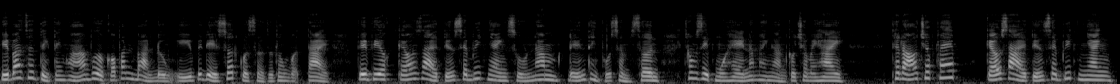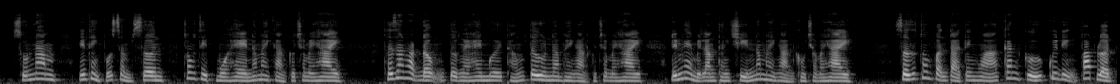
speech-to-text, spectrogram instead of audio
Ủy ban dân tỉnh Thanh Hóa vừa có văn bản đồng ý với đề xuất của Sở Giao thông Vận tải về việc kéo dài tuyến xe buýt nhanh số 5 đến thành phố Sầm Sơn trong dịp mùa hè năm 2022. Theo đó cho phép kéo dài tuyến xe buýt nhanh số 5 đến thành phố Sầm Sơn trong dịp mùa hè năm 2022. Thời gian hoạt động từ ngày 20 tháng 4 năm 2022 đến ngày 15 tháng 9 năm 2022. Sở Giao thông Vận tải Thanh Hóa căn cứ quy định pháp luật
